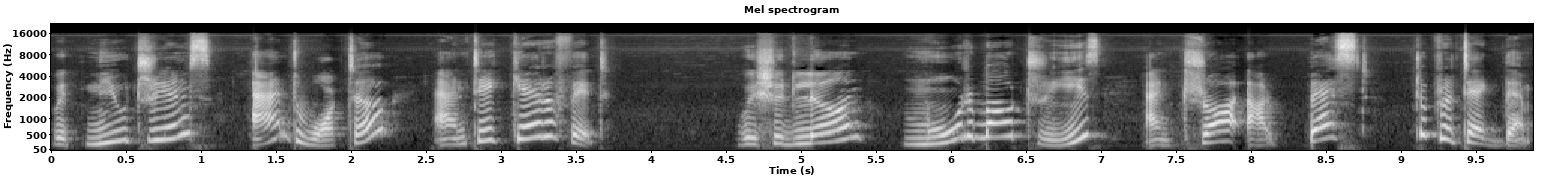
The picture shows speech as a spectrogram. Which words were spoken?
with nutrients and water and take care of it. We should learn more about trees and try our best to protect them.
